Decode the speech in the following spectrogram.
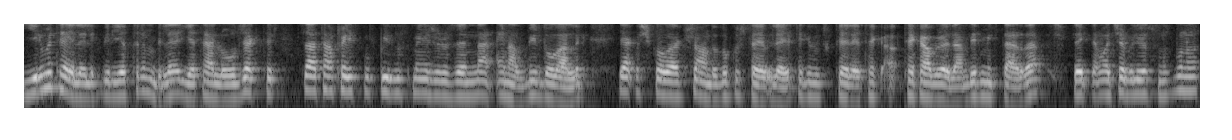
20 TL'lik bir yatırım bile yeterli olacaktır. Zaten Facebook Business Manager üzerinden en az 1 dolarlık yaklaşık olarak şu anda 9 TL, 8,5 TL tek, tekabül eden bir miktarda reklam açabiliyorsunuz. Bunu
